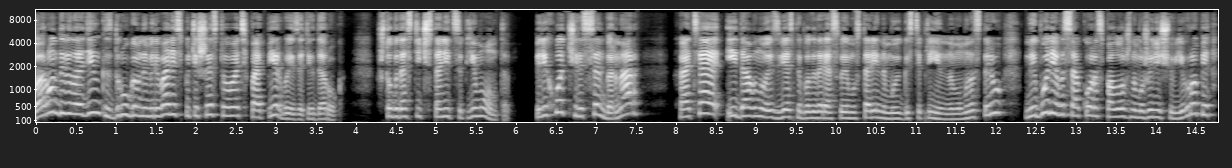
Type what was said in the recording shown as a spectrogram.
Барон де Виладинг с другом намеревались путешествовать по первой из этих дорог, чтобы достичь столицы Пьемонта. Переход через Сен-Бернар – хотя и давно известный благодаря своему старинному и гостеприимному монастырю, наиболее высоко расположенному жилищу в Европе,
